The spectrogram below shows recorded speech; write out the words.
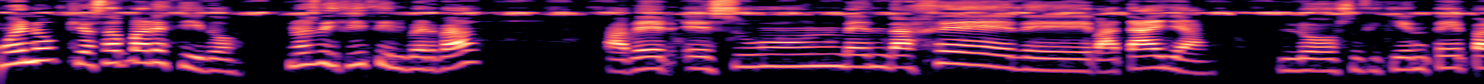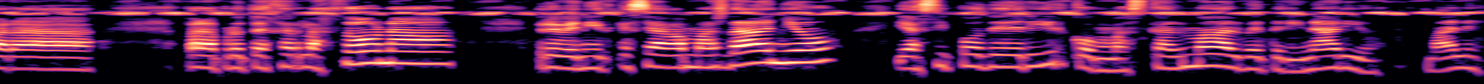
Bueno, ¿qué os ha parecido? No es difícil, ¿verdad? A ver, es un vendaje de batalla, lo suficiente para, para proteger la zona, prevenir que se haga más daño y así poder ir con más calma al veterinario, ¿vale?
